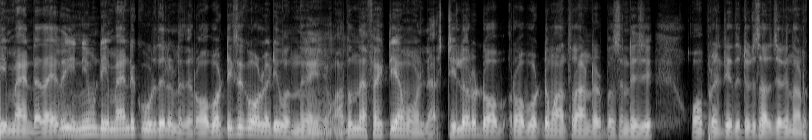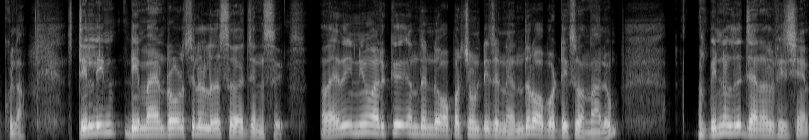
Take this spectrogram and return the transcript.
ഡിമാൻഡ് അതായത് ഇനിയും ഡിമാൻഡ് കൂടുതലുള്ളത്. റോബോട്ടിക്സ് ഒക്കെ ഓൾറെഡി വന്നു കഴിഞ്ഞു. അതൊന്നും എഫക്റ്റ് ചെയ്യാൻ പോകില്ല സ്റ്റിൽ ഒരു റോബോട്ട് മാത്രം ഹൺഡ്രഡ് പെർസെന്റേജ് ഓപ്പറേറ്റ് ചെയ്തിട്ട് ഒരു സർജറി നടക്കില്ല സ്റ്റിൽ ഇൻ ഡിമാൻഡ് റോൾസിലുള്ളത് സർജൻസ് അതായത് ഇനിയും അവർക്ക് എന്തുണ്ട്? ഓപ്പർച്യൂണിറ്റീസ് ഉണ്ട്. എന്ത് റോബോട്ടിക്സ് വന്നാലും. പിന്നുള്ളത് ജനറൽ ഫിസിഷ്യൻ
